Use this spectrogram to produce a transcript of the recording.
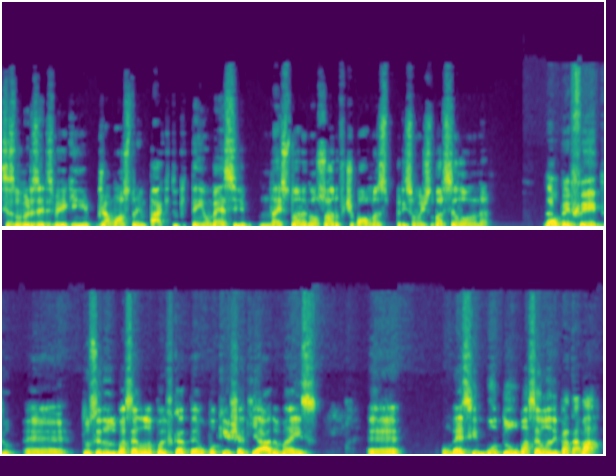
esses números eles meio que já mostram o impacto que tem o Messi na história não só do futebol, mas principalmente do Barcelona, né? Não, perfeito. É, torcedor do Barcelona pode ficar até um pouquinho chateado, mas é, o Messi mudou o Barcelona de patamar.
